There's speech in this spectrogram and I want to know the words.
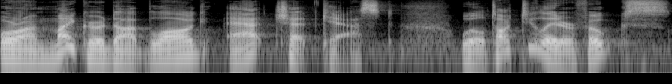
or on micro.blog at Chetcast. We'll talk to you later, folks.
